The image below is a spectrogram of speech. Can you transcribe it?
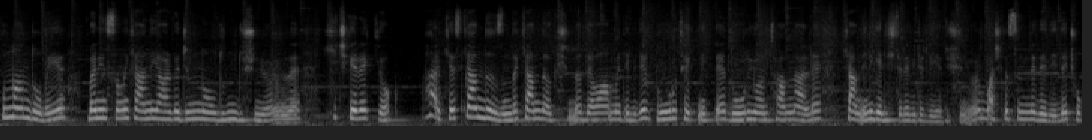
Bundan dolayı ben insanın kendi yargıcının olduğunu düşünüyorum ve hiç gerek yok. Herkes kendi hızında, kendi akışında devam edebilir. Doğru teknikle, doğru yöntemlerle kendini geliştirebilir diye düşünüyorum. Başkasının ne dediği de çok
